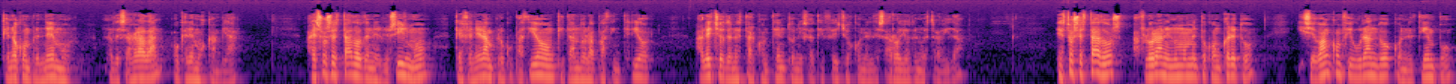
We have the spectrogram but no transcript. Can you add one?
que no comprendemos, nos desagradan o queremos cambiar. A esos estados de nerviosismo que generan preocupación, quitando la paz interior, al hecho de no estar contentos ni satisfechos con el desarrollo de nuestra vida. Estos estados afloran en un momento concreto y se van configurando con el tiempo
